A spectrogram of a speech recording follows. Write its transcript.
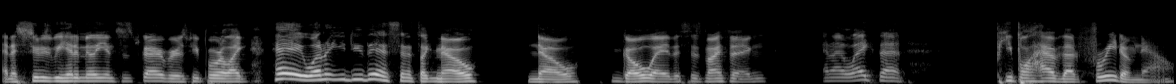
and as soon as we hit a million subscribers, people were like, "Hey, why don't you do this?" And it's like, "No, no, go away. This is my thing." And I like that people have that freedom now.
